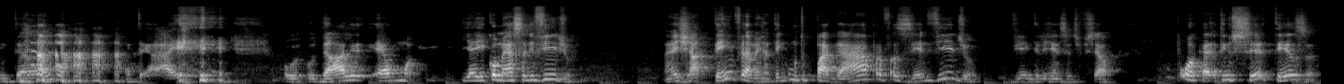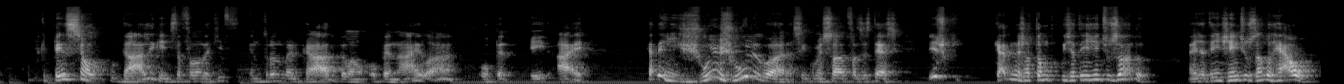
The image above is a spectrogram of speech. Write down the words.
Então, aí, o, o DALI é uma. E aí começa de vídeo. Né? Já tem ferramenta, já tem como tu pagar para fazer vídeo via inteligência artificial. Pô, cara, eu tenho certeza. Porque pensa assim, ó, o DALI que a gente está falando aqui entrou no mercado pela OpenAI lá, OpenAI. Cara, em junho, julho agora, assim, começou a fazer teste. Bicho, cara, já, tamo, já tem gente usando. Né? Já tem gente usando real.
